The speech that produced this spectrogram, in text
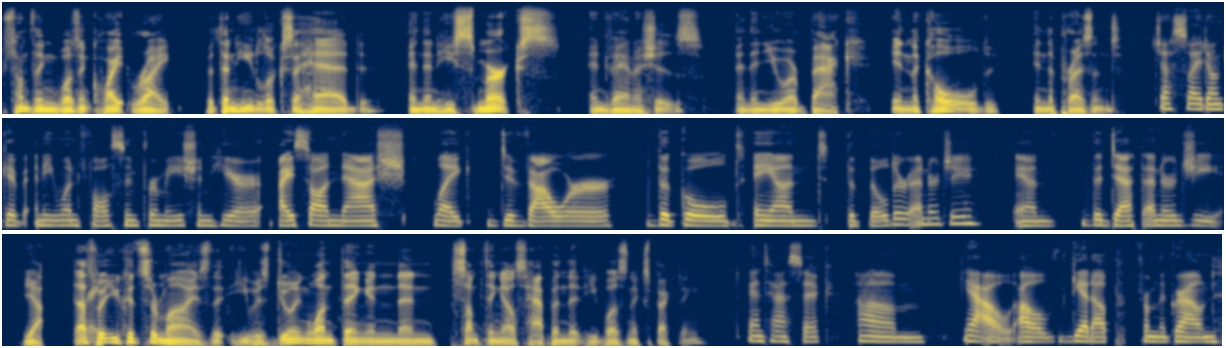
something wasn't quite right. But then he looks ahead and then he smirks and vanishes. And then you are back in the cold, in the present. Just so I don't give anyone false information here, I saw Nash like devour the gold and the builder energy and the death energy. Yeah, that's Right. what you could surmise that he was doing one thing and then something else happened that he wasn't expecting. Fantastic. Um yeah, I'll I'll get up from the ground.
